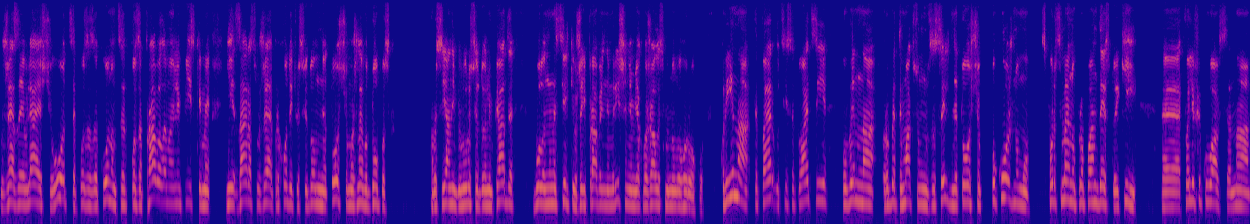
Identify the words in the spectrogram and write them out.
вже заявляє, що от це поза законом, це поза правилами олімпійськими, і зараз вже приходить усвідомлення того, що можливо допуск росіян і білорусів до Олімпіади було не настільки вже і правильним рішенням, як вважалось минулого року. Україна тепер у цій ситуації повинна робити максимум зусиль для того, щоб по кожному спортсмену-пропагандисту, який е, кваліфікувався на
